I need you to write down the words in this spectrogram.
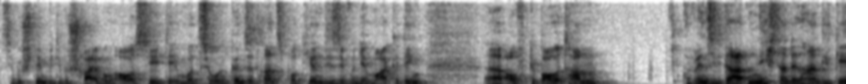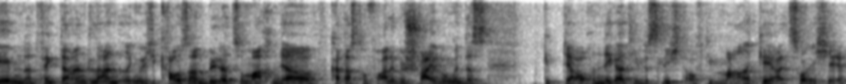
sie bestimmen, wie die Beschreibung aussieht, die Emotionen können sie transportieren, die sie von ihrem Marketing äh, aufgebaut haben. Und wenn sie die Daten nicht an den Handel geben, dann fängt der Handel an, irgendwelche grausamen Bilder zu machen, ja, katastrophale Beschreibungen. Das gibt ja auch ein negatives Licht auf die Marke als solche.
